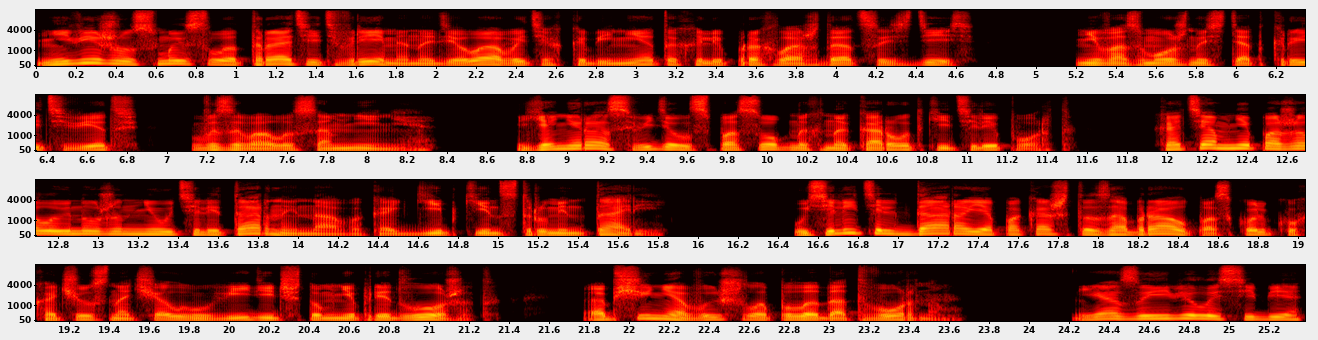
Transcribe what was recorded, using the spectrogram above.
Не вижу смысла тратить время на дела в этих кабинетах или прохлаждаться здесь. Невозможность открыть ветвь вызывала сомнения. Я не раз видел способных на короткий телепорт. Хотя мне, пожалуй, нужен не утилитарный навык, а гибкий инструментарий. Усилитель дара я пока что забрал, поскольку хочу сначала увидеть, что мне предложат. Общение вышло плодотворным. Я заявил о себе,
